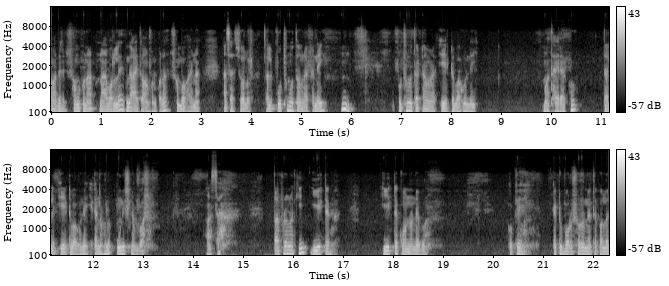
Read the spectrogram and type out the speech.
আমাদের সমকোণ না বললে কিন্তু আয়ত অঙ্কন করা সম্ভব হয় না। আচ্ছা চলো, তাহলে প্রথমত আমরা একটা নেই, হুম? প্রথমত একটা আমরা এই একটা বাহু নেই, মাথায় রাখো, তাহলে এই একটা বাহু নেই, এটা না হলো উনিশ নম্বর। আচ্ছা তারপর আমরা কি? ই একটা ই একটা কর্ণ নেব। ওকে একটু বড় সড়ো নিতে পারলে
